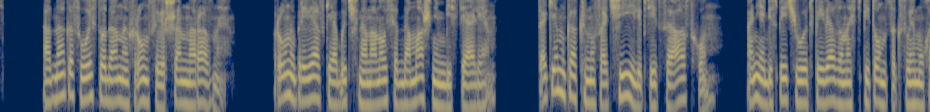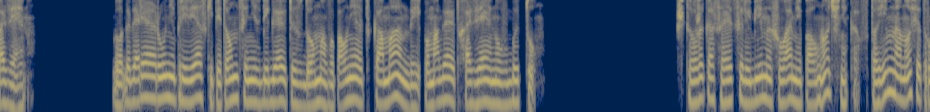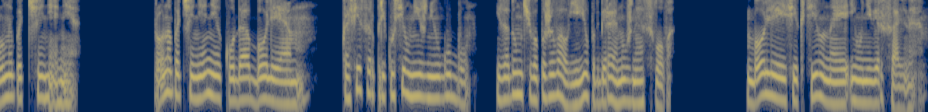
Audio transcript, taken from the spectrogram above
Однако свойства данных рун совершенно разные. Руны привязки обычно наносят домашним бестиалиям, таким как носачи или птицы асху. Они обеспечивают привязанность питомца к своему хозяину. Благодаря руне привязки питомцы не сбегают из дома, выполняют команды и помогают хозяину в быту. Что же касается любимых вами полночников, то им наносят руны подчинения. Руна подчинения куда более... Профессор прикусил нижнюю губу и задумчиво пожевал ее, подбирая нужное слово. Более эффективная и универсальная,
